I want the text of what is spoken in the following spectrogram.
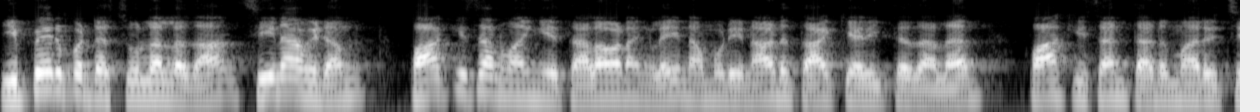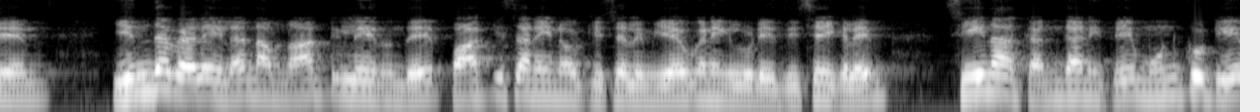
இப்பேற்பட்ட சூழல்ல தான் சீனாவிடம் பாகிஸ்தான் வாங்கிய தளவாடங்களை நம்முடைய நாடு தாக்கி அளித்ததால் பாகிஸ்தான் தடுமாறுச்சு. இந்த வேளையில் நம் நாட்டிலிருந்து பாகிஸ்தானை நோக்கி செல்லும் ஏவுகணைகளுடைய திசைகளை சீனா கண்காணித்து முன்கூட்டியே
